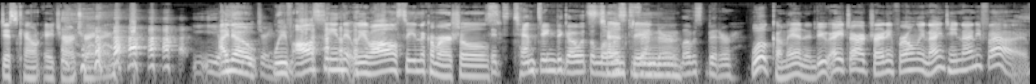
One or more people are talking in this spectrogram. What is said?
discount HR training. I know training. we've all seen that. We've all seen the commercials. It's tempting to go with the It's lowest tempting. vendor, lowest bidder. We'll come in and do HR training for only nineteen ninety five.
